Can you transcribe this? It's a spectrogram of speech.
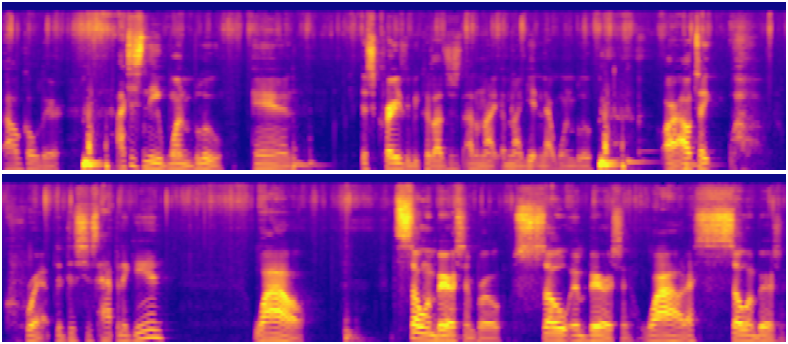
I'll go there. I just need one blue, and it's crazy because I just I'm not I'm not getting that one blue. All right, I'll take. Oh, crap! Did this just happen again? Wow, so embarrassing, bro. So embarrassing. Wow, that's so embarrassing.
